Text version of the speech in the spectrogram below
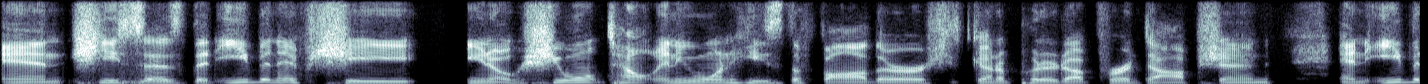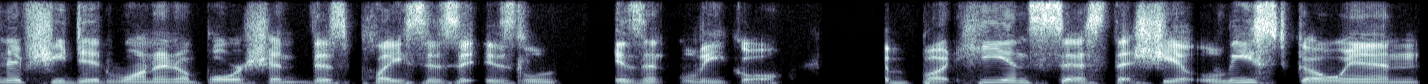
And she says that even if she you know, she won't tell anyone he's the father. She's going to put it up for adoption. And even if she did want an abortion, this place is, is isn't legal. But he insists that she at least go in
